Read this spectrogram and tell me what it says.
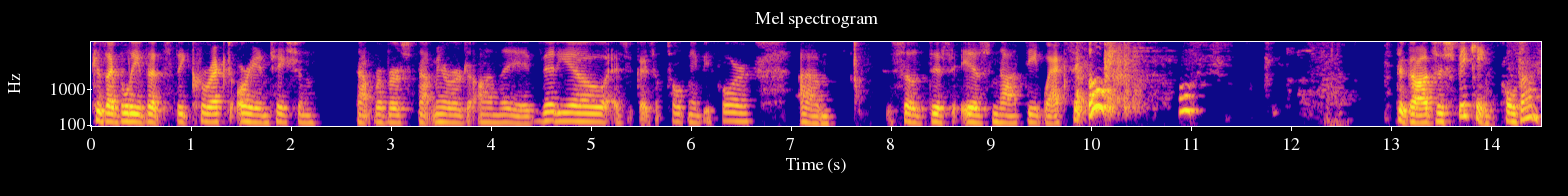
because uh, I believe that's the correct orientation not reversed, not mirrored on the video, as you guys have told me before. Um, so this is not the waxing. Oh, oh, the gods are speaking. Hold on.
